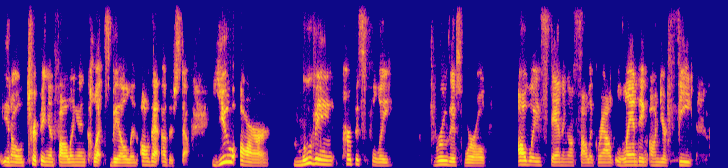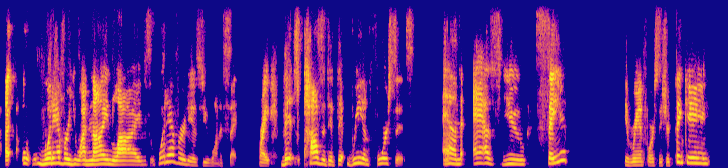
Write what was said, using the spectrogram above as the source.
you know, tripping and falling and Klutzville and all that other stuff. You are moving purposefully through this world always standing on solid ground, landing on your feet, uh, whatever you want, nine lives, whatever it is you want to say, right? That's positive, that reinforces. And as you say it, it reinforces your thinking,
